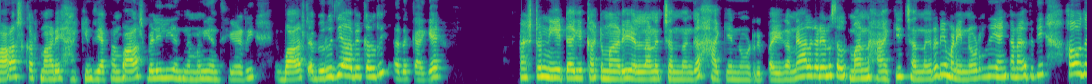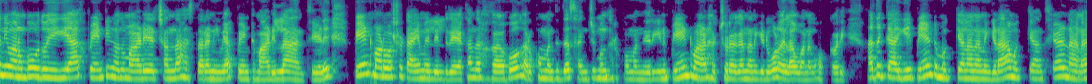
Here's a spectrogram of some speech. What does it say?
ಬಹಳಷ್ಟು ಕಟ್ ಮಾಡಿ ಹಾಕಿನ್ರಿ. ಯಾಕಂದ್ರೆ ಬಹಳಷ್ಟು ಬೆಳಿಲಿ ಅಂತ ನಮ್ಮ ಮನಿ ಅಂತ ಹೇಳ್ರಿ. ಬಹಳಷ್ಟು ಅಭಿವೃದ್ಧಿ ಆಗ್ಬೇಕಲ್ರಿ. ಅದಕ್ಕಾಗಿ ಅಷ್ಟು ನೀಟಾಗಿ ಕಟ್ ಮಾಡಿ ಎಲ್ಲಾನು ಚಂದಂಗ ಹಾಕಿ ನೋಡ್ರಿಪ್ಪ. ಈಗ ಮ್ಯಾಲ್ಗಡೆನು ಸ್ವಲ್ಪ ಮಣ್ಣು ಹಾಕಿ ಚಂದಂಗ ರೆಡಿ ಮಾಡಿ. ನೋಡ್ರಿ ಹೆಂಗ್ ಕಾಣಕತ್ತೈತಿ? ಹೌದು, ನೀವು ಅನ್ಬೋದು. ಈಗ ಯಾಕೆ ಪೇಂಟಿಂಗ್ ಅದು ಮಾಡಿ ಚಂದ ಹಚ್ತಾರ, ನೀವ್ ಯಾಕೆ ಪೇಂಟ್ ಮಾಡಿಲ್ಲ ಅಂತ ಹೇಳಿ ಪೇಂಟ್ ಮಾಡುವಷ್ಟು ಟೈಮ್ ಇಲ್ಲಿಲ್ರಿ ಯಾಕಂದ್ರೆ ಹೋಗಿ ಹರ್ಕೊಂಡ್ ಬಂದಿದ್ದ, ಸಂಜೆ ಮುಂದೆ ಹರ್ಕೊಂಡ್ ಬಂದಿರಿ ಇನ್ ಪೇಂಟ್ ಮಾಡಿ ಹಚ್ಚೋರಾಗ ನನ್ನ ಗಿಡಗಳು ಎಲ್ಲ ಒಣಗ್ ಹೊಕ್ಕವ್ರಿ. ಅದಕ್ಕಾಗಿ ಪೇಂಟ್ ಮುಖ್ಯ ಅಲ್ಲ, ನನ್ ಗಿಡ ಮುಖ್ಯ ಅಂತ ಹೇಳಿ ನಾನು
